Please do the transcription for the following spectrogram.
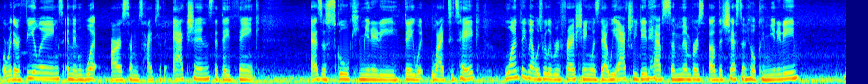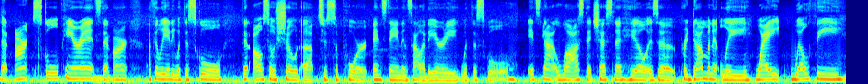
what were their feelings, and then what are some types of actions that they think as a school community they would like to take. One thing that was really refreshing was that we actually did have some members of the Chestnut Hill community that aren't school parents, that aren't affiliated with the school, that also showed up to support and stand in solidarity with the school. It's not lost that Chestnut Hill is a predominantly white, wealthy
